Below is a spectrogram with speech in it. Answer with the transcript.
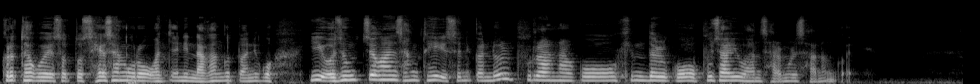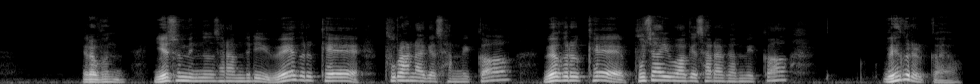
그렇다고 해서 또 세상으로 완전히 나간 것도 아니고 이 어정쩡한 상태에 있으니까 늘 불안하고 힘들고 부자유한 삶을 사는 거예요. 여러분 예수 믿는 사람들이 왜 그렇게 불안하게 삽니까? 왜 그렇게 부자유하게 살아갑니까? 왜 그럴까요?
